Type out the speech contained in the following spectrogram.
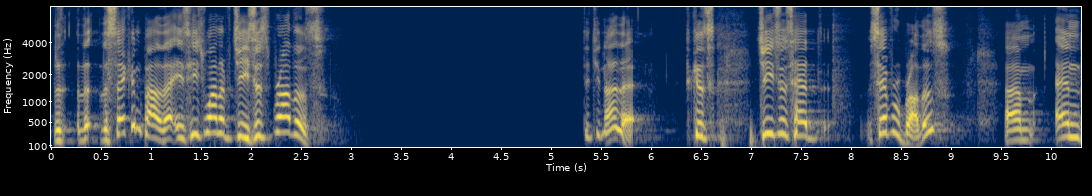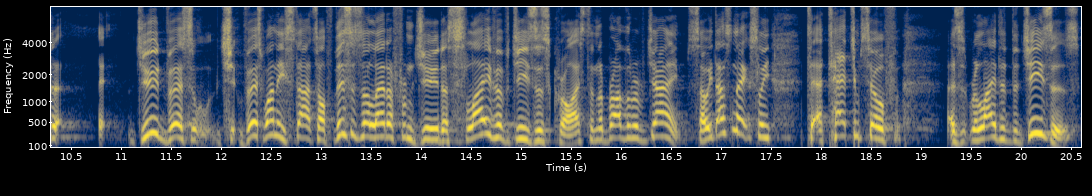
The, the, the second part of that is he's one of Jesus' brothers. Did you know that? Because Jesus had several brothers, um, and Jude, verse, verse 1, he starts off, This is a letter from Jude, a slave of Jesus Christ and a brother of James. So he doesn't actually attach himself as related to Jesus,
